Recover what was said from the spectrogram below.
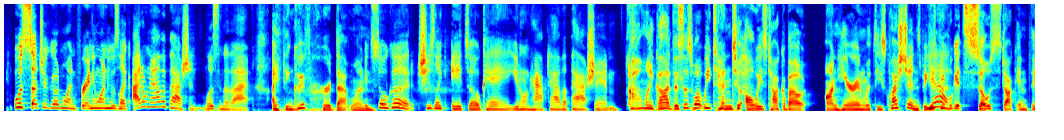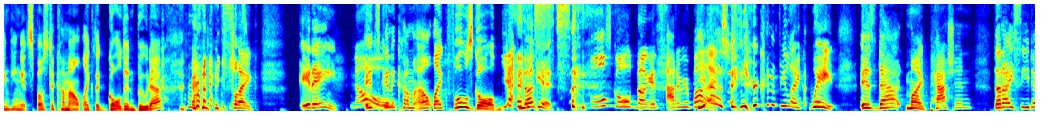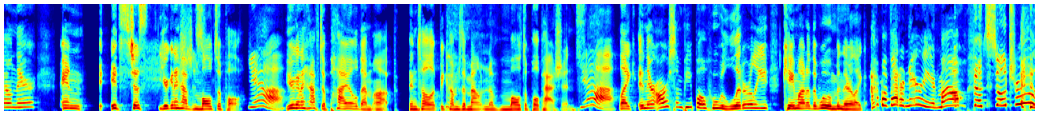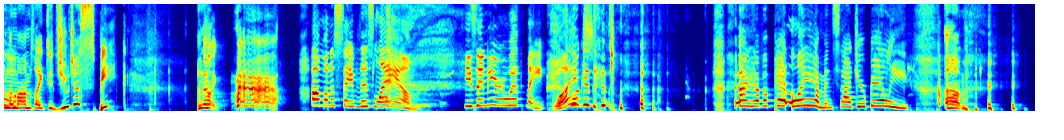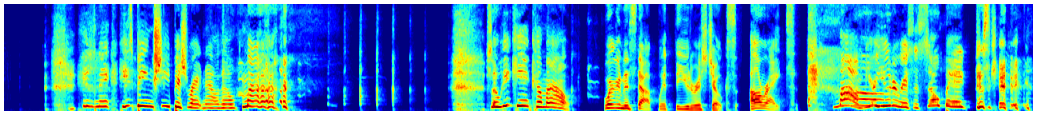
It was such a good one for anyone who's like, I don't have a passion. Listen to that. I think I've heard that one. It's so good. She's like, it's okay. You don't have to have a passion. Oh my God. This is what we tend to always talk about on here and with these questions because Yeah. people get so stuck in thinking it's supposed to come out like the golden Buddha. And it's like, it ain't. No. It's gonna come out like fool's gold Yes. nuggets. Fool's gold nuggets out of your butt. Yes, and you're gonna be like, wait, is that my passion that I see down there? And it's just you're gonna have Just- multiple. Yeah. You're gonna have to pile them up until it becomes a mountain of multiple passions. Yeah. Like, and there are some people who literally came out of the womb and they're like, I'm a veterinarian, mom. That's so true. And the mom's like, Did you just speak? And they're like, "Ah, I'm gonna save this lamb. He's in here with me. What? Look at this. I have a pet lamb inside your belly. Um, his name, he's being sheepish right now, though. so he can't come out. We're going to stop with the uterus jokes. All right. Mom, your uterus is so big. Just kidding.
